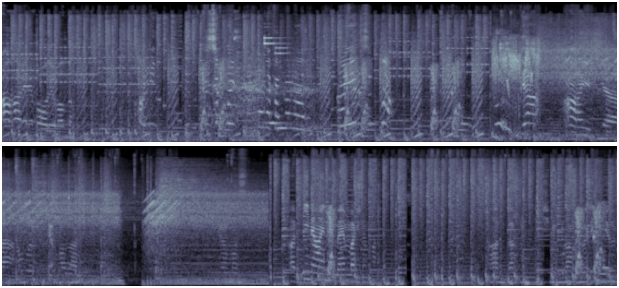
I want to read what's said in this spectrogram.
Aha beni kovalıyor valla. Ya hayır ya. Bir şey yapmaz abi. Bir şey olmaz. Abi yine aynı en baştan böyle gidiyoruz.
